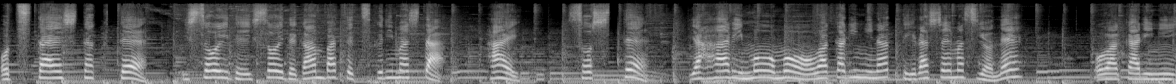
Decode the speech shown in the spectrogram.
お伝えしたくて急いで急いで頑張って作りました。はい。そしてやはりもうもうお分かりになっていらっしゃいますよね。お分かりに。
